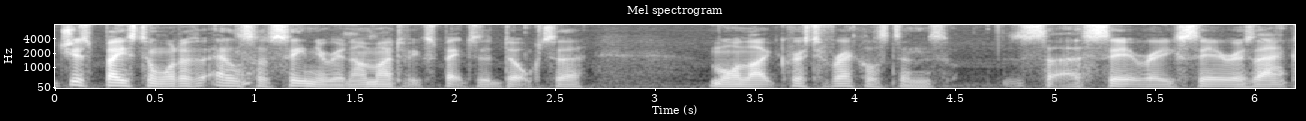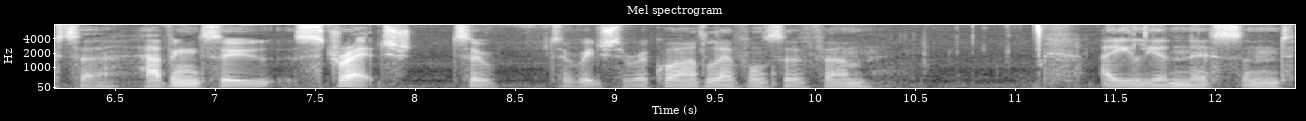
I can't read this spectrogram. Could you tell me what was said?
just based on what else I've seen her in, I might have expected a Doctor more like Christopher Eccleston's, a very serious actor, having to stretch to to reach the required levels of um, alienness and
